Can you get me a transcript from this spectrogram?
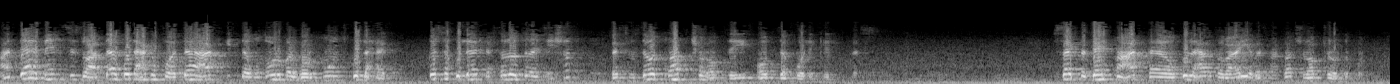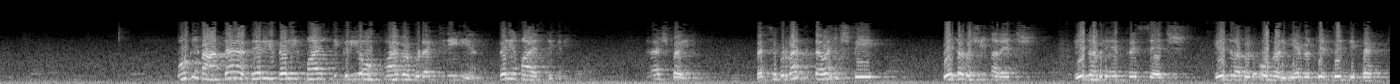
عندها menses وعندها كل حاجة في وقتها عادي جدا و normal hormones كل حاجة. القصة كلها luteinization بس without rupture of the of the follicle. بس ال cycle جايت معاها وكل حاجة طبيعية بس ما يحصلش rupture of the follicle. ممكن يبقى عندها very very mild degree of hyperprolactinemia. Very mild degree. ملهاش باينه بس البرولاكتين ده وحش بايه؟ بيضرب ال GnRH يضرب ال FSH يضرب ال ovary يعمل كده phase defect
